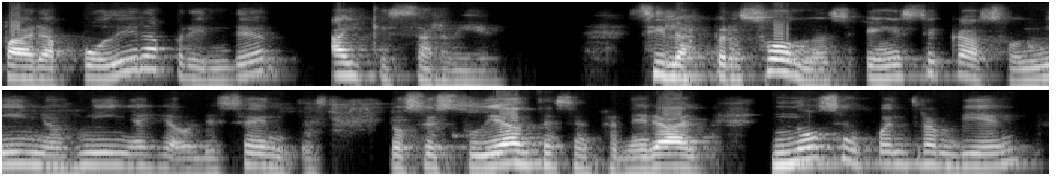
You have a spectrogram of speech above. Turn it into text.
para poder aprender hay que estar bien. Si las personas, en este caso niños, niñas y adolescentes, los estudiantes en general, no se encuentran bien,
